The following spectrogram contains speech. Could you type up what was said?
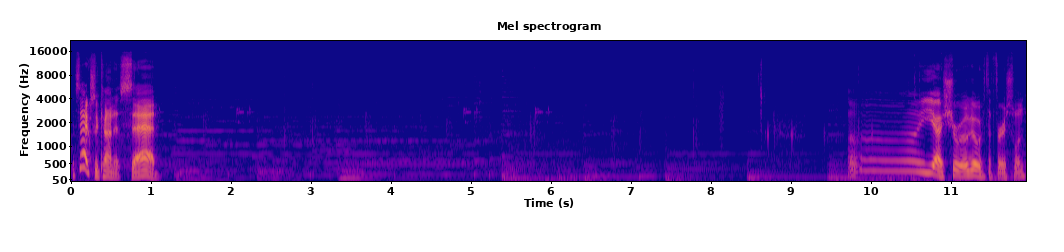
It's actually kind of sad. Yeah, sure, we'll go with the first one.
